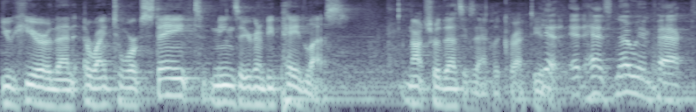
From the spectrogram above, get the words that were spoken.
You hear that a right to work state means that you're going to be paid less. Not sure that's exactly correct either. Yeah, it has no impact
